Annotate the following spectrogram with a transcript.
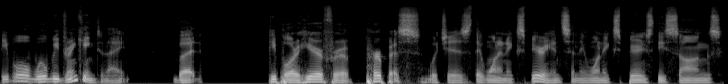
people will be drinking tonight, but people are here for a purpose, which is they want an experience and they want to experience these songs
